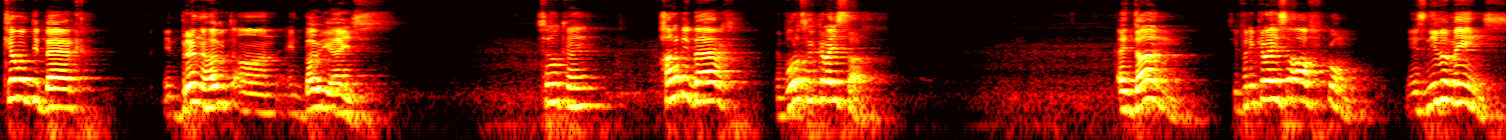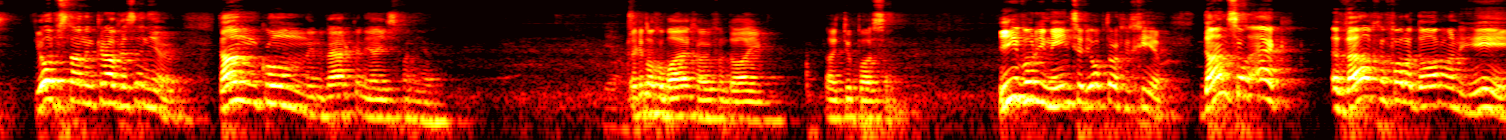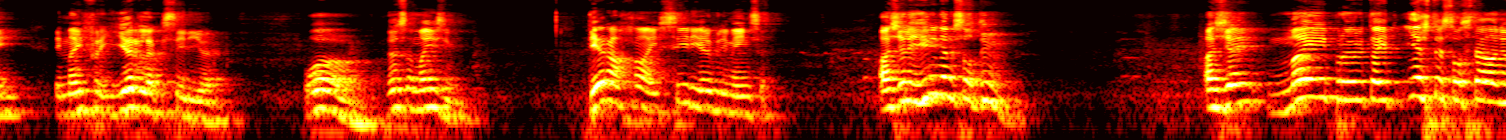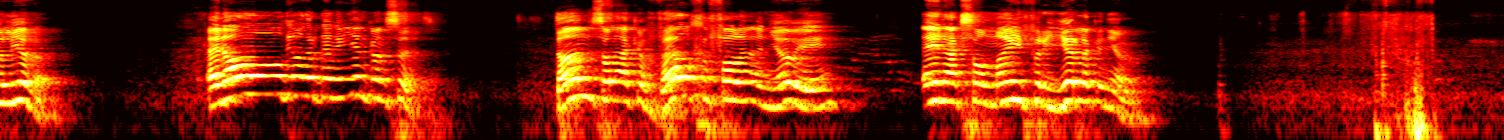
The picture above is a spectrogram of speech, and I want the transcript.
klim op die berg en bring hout aan en bou die huis. Sê oké. Okay, gaan op die berg en word gekruisig. En dan, as jy van die kruis afkom, jy is 'n nuwe mens. Die opstanding krag is in jou. Dan kom en werk in die huis van die Here. Ek het nogal baie gehou van daai daai toepassing. Hier word die mense die opdrag gegee. Dan sal ek 'n welgevalle daaraan hê en my verheerlik sê die Here. Wow, dis amazing. Deur Agai sê die Here vir die mense: As julle hierdie ding sal doen, as jy my prioriteit eerste sal stel in jou lewe en al die ander dinge eenkant sit, dan sal ek 'n welgevalle in jou hê en ek sal my verheerlik in jou.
